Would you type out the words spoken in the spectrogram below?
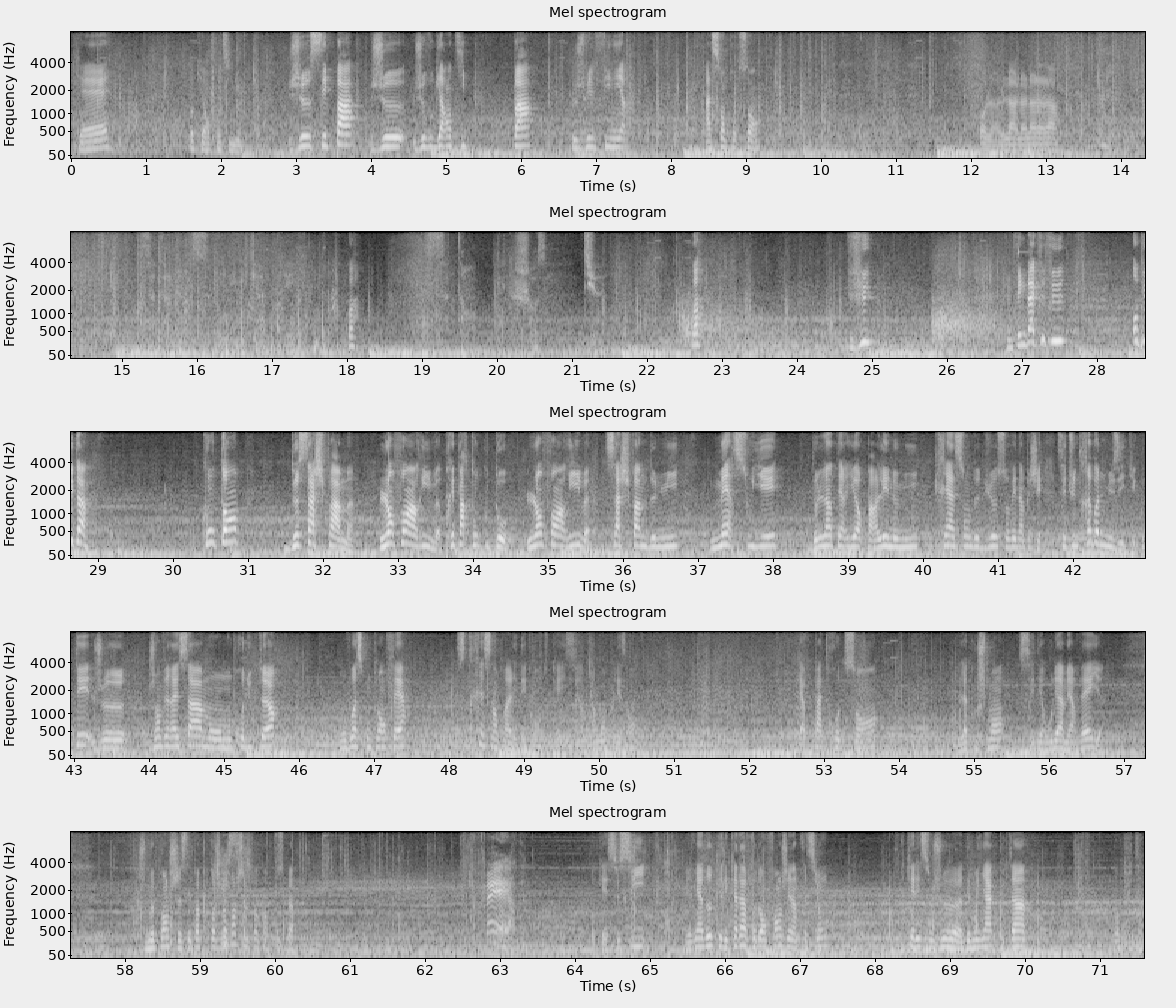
Ok. Ok, on continue. Je sais pas, je, je vous garantis pas que je vais le finir à 100%. Oh là là là là là là. Fufu Tu me fais une blague, Fufu? Oh putain Contemple de sage-femme. L'enfant arrive, prépare ton couteau. L'enfant arrive, sage-femme de nuit, mère souillée de l'intérieur par l'ennemi, création de Dieu sauvée d'un péché. C'est une très bonne musique. Écoutez, je j'enverrai ça à mon, producteur. On voit ce qu'on peut en faire. C'est très sympa les décors en tout cas ici, hein, vraiment plaisant. Il n'y a pas trop de sang. L'accouchement s'est déroulé à merveille. Je me penche, je sais pas pourquoi je me penche, ça me fait encore plus peur. Merde Ok, ceci n'est rien d'autre que des cadavres d'enfants, j'ai l'impression. Mais quel est ce jeu euh, démoniaque, putain? Oh putain.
